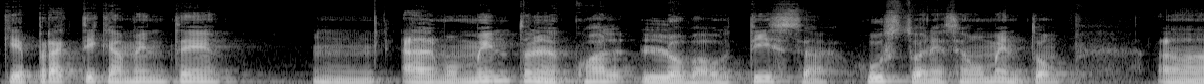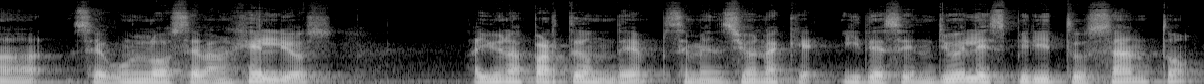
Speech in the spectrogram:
que prácticamente mm, al momento en el cual lo bautiza, justo en ese momento, ah, según los evangelios, hay una parte donde se menciona que y descendió el Espíritu Santo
